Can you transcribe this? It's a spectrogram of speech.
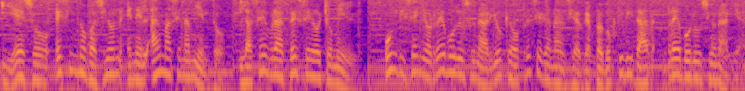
y eso es innovación en el almacenamiento. La Zebra TC8000, un diseño revolucionario que ofrece ganancias de productividad revolucionarias.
